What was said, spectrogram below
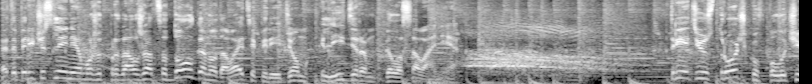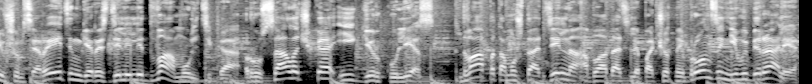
это перечисление может продолжаться долго, но давайте перейдем к лидерам голосования. Третью строчку в получившемся рейтинге разделили два мультика «Русалочка» и «Геркулес». Два, потому что отдельно обладателя почетной бронзы не выбирали,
